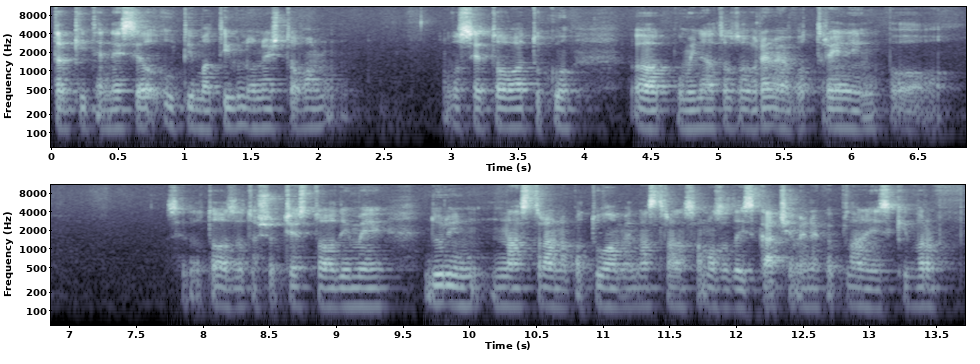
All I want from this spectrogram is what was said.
трките не се ултимативно нешто во во се тоа туку поминатото време во тренинг по се до тоа затоа што често одиме дури на страна патуваме на страна само за да искачиме некој планински врв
